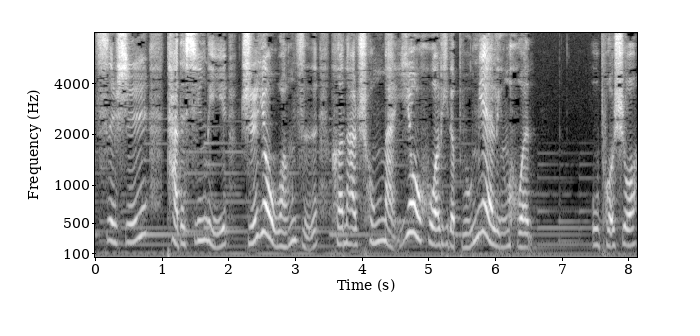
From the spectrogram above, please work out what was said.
此时，他的心里只有王子和那充满诱惑力的不灭灵魂。巫婆说：“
